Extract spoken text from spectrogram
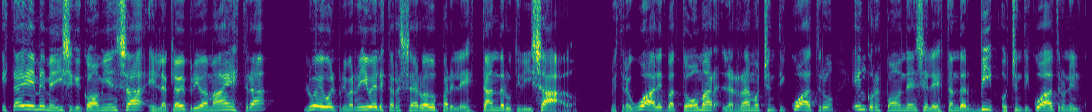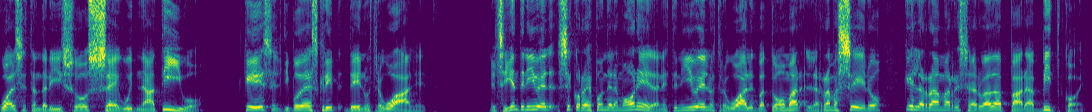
Esta M me dice que comienza en la clave privada maestra, luego el primer nivel está reservado para el estándar utilizado. Nuestra wallet va a tomar la RAM 84 en correspondencia al estándar BIP 84 en el cual se estandarizó Segwit nativo, que es el tipo de script de nuestra wallet. El siguiente nivel se corresponde a la moneda. En este nivel nuestra wallet va a tomar la rama 0, que es la rama reservada para Bitcoin.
